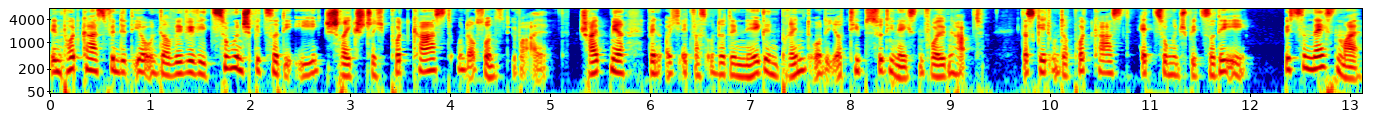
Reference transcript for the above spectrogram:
Den Podcast findet ihr unter www.zungenspitzer.de-podcast und auch sonst überall. Schreibt mir, wenn euch etwas unter den Nägeln brennt oder ihr Tipps für die nächsten Folgen habt. Das geht unter podcast.zungenspitzer.de. Bis zum nächsten Mal.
